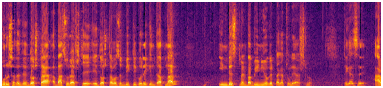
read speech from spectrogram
গরুর সাথে যে দশটা বাছুর আসছে, এই দশটা বাছুর বিক্রি করেই কিন্তু আপনার ইনভেস্টমেন্ট বা বিনিয়োগের টাকা চলে আসলো। ঠিক আছে? আর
